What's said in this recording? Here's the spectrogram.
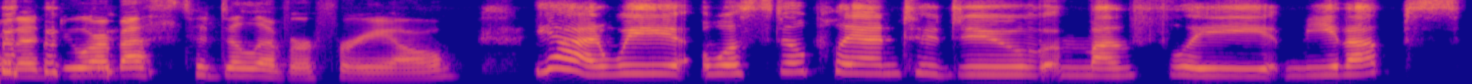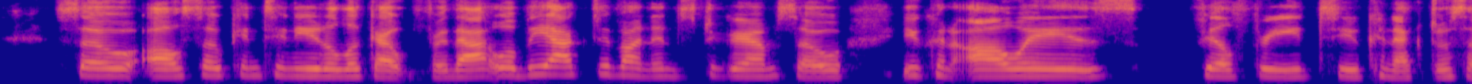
We're gonna do our best to deliver for you. Yeah, and we will still plan to do monthly meetups. So also continue to look out for that. We'll be active on Instagram, so you can always feel free to connect with,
